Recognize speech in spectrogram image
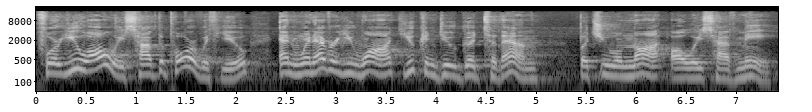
For you always have the poor with you, and whenever you want, you can do good to them, but you will not always have me.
